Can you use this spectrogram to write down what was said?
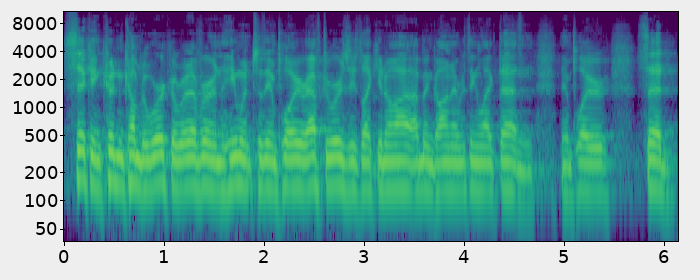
sick and couldn't come to work or whatever and he went to the employer afterwards. He's like you know I, have been gone everything like that. And the employer said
